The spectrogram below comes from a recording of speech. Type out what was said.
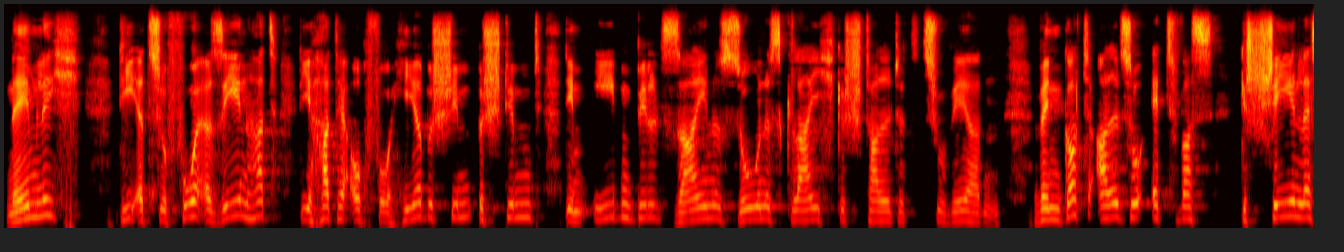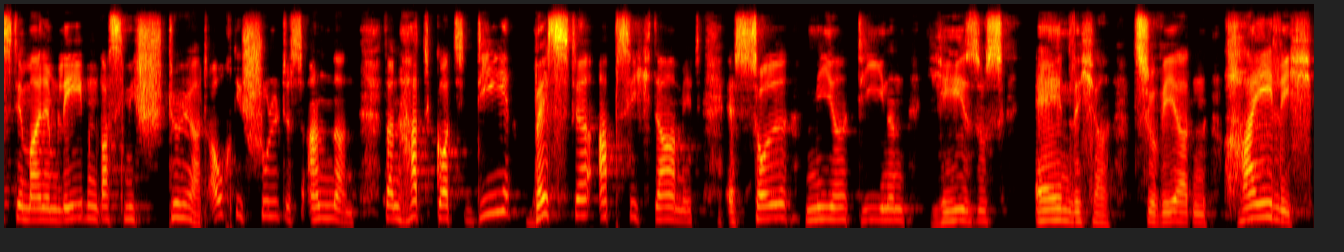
nämlich die er zuvor ersehen hat, die hat er auch vorher bestimmt, dem Ebenbild seines Sohnes gleichgestaltet zu werden. Wenn Gott also etwas geschehen lässt in meinem Leben, was mich stört, auch die Schuld des anderen, dann hat Gott die beste Absicht damit. Es soll mir dienen, Jesus ähnlicher zu werden, heilig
